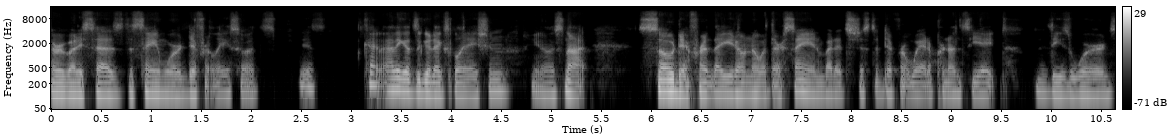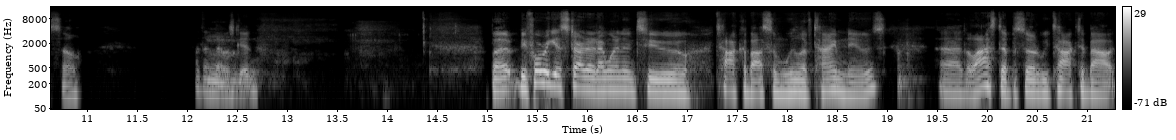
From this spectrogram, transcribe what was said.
Everybody says the same word differently. So it's it's kind of I think it's a good explanation. You know, it's not so different that you don't know what they're saying, but it's just a different way to pronunciate these words. So I thought mm. that was mm-hmm. good. But before we get started, I wanted to talk about some Wheel of Time news. Uh, the last episode we talked about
